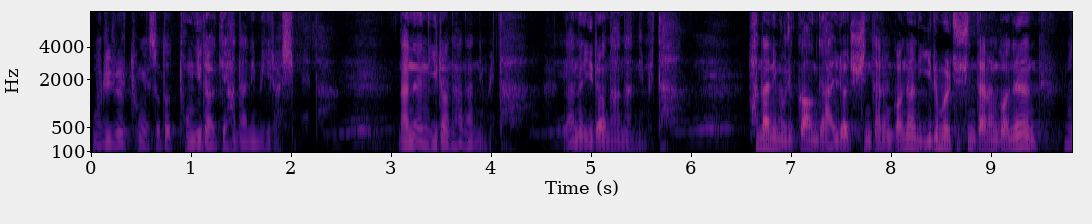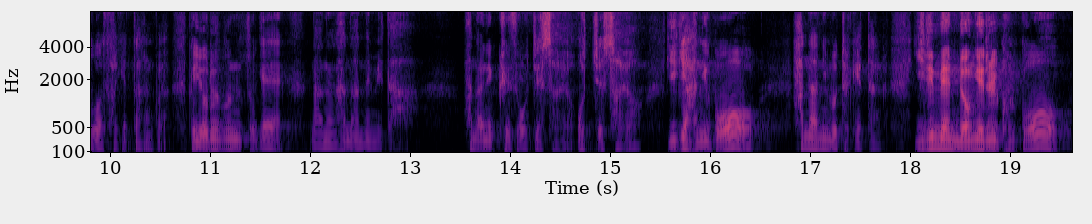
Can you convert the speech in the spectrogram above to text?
우리를 통해서도 동일하게 하나님이 일하십니다. 나는 이런 하나님이다. 나는 이런 하나님이다. 하나님 우리 가운데 알려주신다는 것은 이름을 주신다는 것은 무엇 하겠다는 거야. 그러니까 여러분 속에 나는 하나님이다. 하나님 그래서 어째서요? 어째서요? 이게 아니고 하나님 어떻게 했다는 거야. 이름의 명예를 걸고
